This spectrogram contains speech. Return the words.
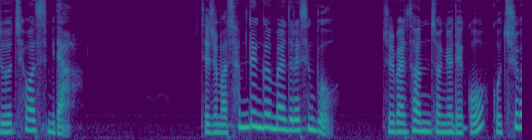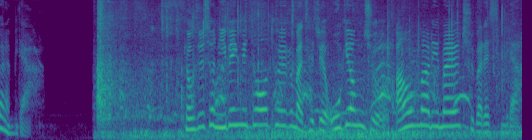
모두 채웠습니다. 제주마 3등급 말들의 승부 출발선 정렬됐고 곧 출발합니다. 경주 1200m 토요일마 제주의 오경주 9마리 말 출발했습니다.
